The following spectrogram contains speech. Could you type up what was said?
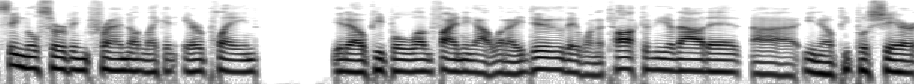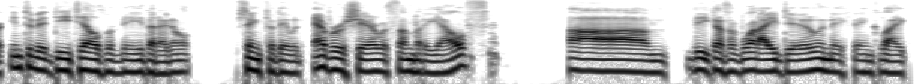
single serving friend on like an airplane. You know, people love finding out what I do. They want to talk to me about it. Uh, you know, people share intimate details with me that I don't think that they would ever share with somebody else um, because of what I do. And they think like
